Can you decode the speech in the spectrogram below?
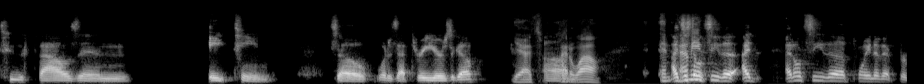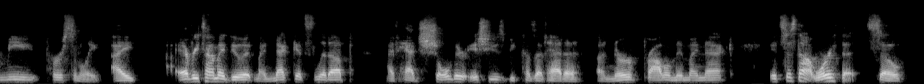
2018. So what is that? Three years ago? Yeah, it's um, quite a um, while. And I just I mean, don't see the I I don't see the point of it for me personally. I every time I do it, my neck gets lit up. I've had shoulder issues because I've had a, a nerve problem in my neck. It's just not worth it. So,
